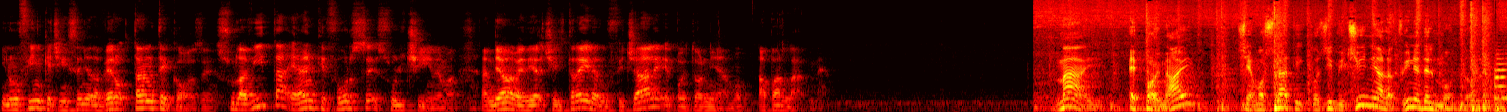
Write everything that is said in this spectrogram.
in un film che ci insegna davvero tante cose, sulla vita e anche forse sul cinema. Andiamo a vederci il trailer ufficiale e poi torniamo a parlarne. Mai e poi mai siamo stati così vicini alla fine del mondo.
